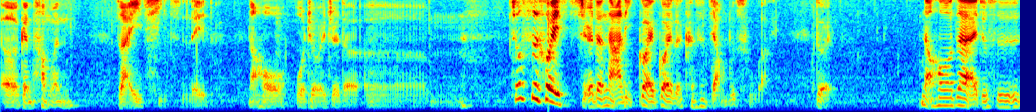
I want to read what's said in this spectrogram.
呃跟他们在一起之类的，然后我就会觉得呃，就是会觉得哪里怪怪的，可是讲不出来。对，然后再来就是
